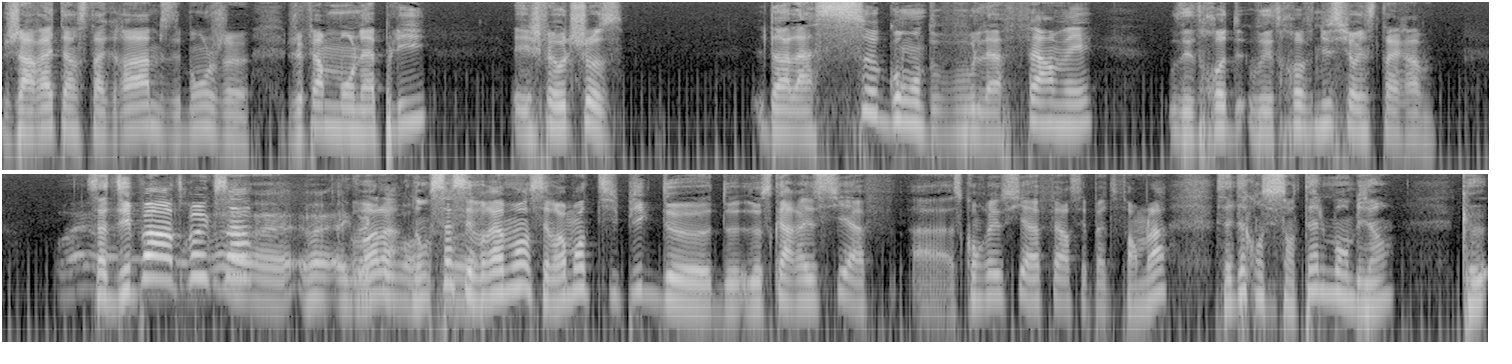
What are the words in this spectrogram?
j'arrête Instagram, c'est bon, je, je ferme mon appli et je fais autre chose. Dans la seconde où vous la fermez, vous êtes, re- vous êtes revenu sur Instagram. Ça te dit pas un truc, ça Ouais, ouais, ouais, exactement. Voilà. Donc ça, Ouais. c'est vraiment, c'est vraiment typique de, de, de ce qu'a réussi à, f- à- ce qu'ont réussi à faire ces plateformes-là. C'est-à-dire qu'on s'y sent tellement bien que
